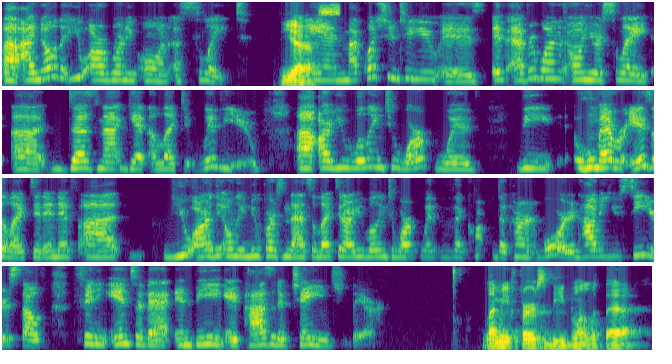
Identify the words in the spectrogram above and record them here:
Uh, I know that you are running on a slate. Yes. And my question to you is if everyone on your slate uh, does not get elected with you, uh, are you willing to work with the whomever is elected? And if uh, you are the only new person that's elected are you willing to work with the, the current board? And how do you see yourself fitting into that and being a positive change there? Let me first be blunt with that.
